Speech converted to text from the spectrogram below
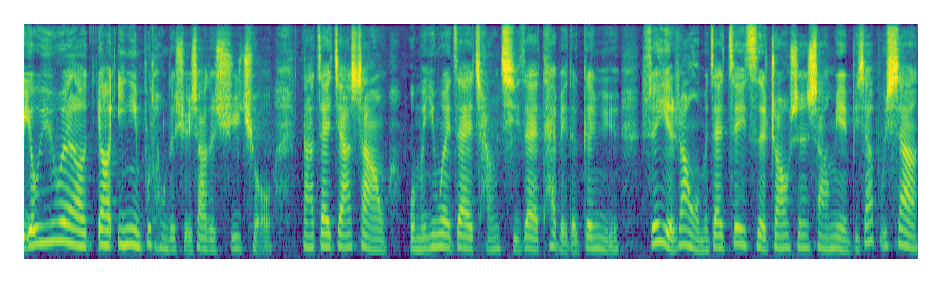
由于为了要因应不同的学校的需求，那再加上我们因为在长期在台北的耕耘，所以也让我们在这一次的招生上面比较不像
